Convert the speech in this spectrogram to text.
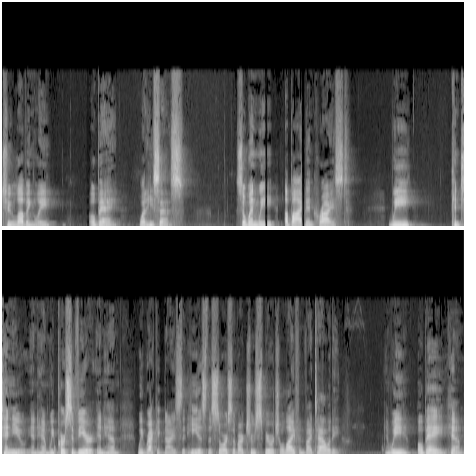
to lovingly obey what he says. So when we abide in Christ, we continue in him, we persevere in him, we recognize that he is the source of our true spiritual life and vitality, and we obey him.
